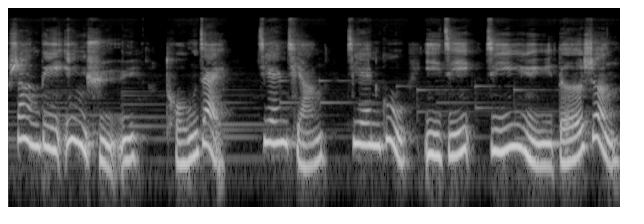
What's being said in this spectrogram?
上帝应许同在、坚强、坚固以及给予得胜，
